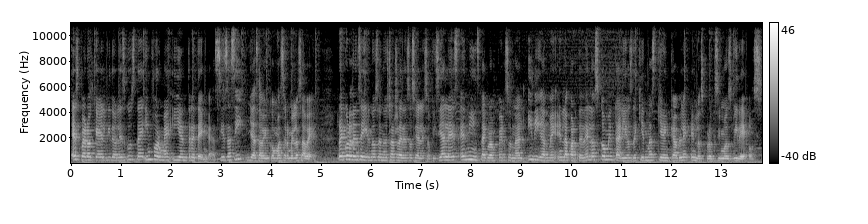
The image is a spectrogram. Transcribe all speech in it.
Espero que el video les guste, informe y entretenga. Si es así, ya saben cómo hacérmelo saber. Recuerden seguirnos en nuestras redes sociales oficiales, en mi Instagram personal y díganme en la parte de los comentarios de quién más quieren que hable en los próximos videos.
